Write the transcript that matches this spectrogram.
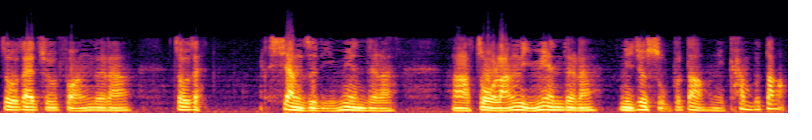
坐在厨房的啦，坐在巷子里面的啦，啊，走廊里面的啦，你就数不到，你看不到，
